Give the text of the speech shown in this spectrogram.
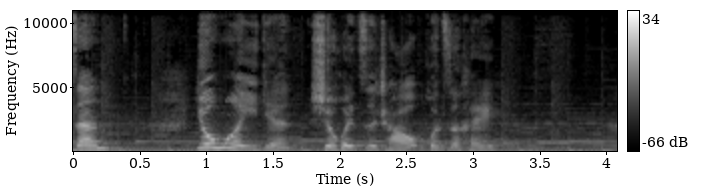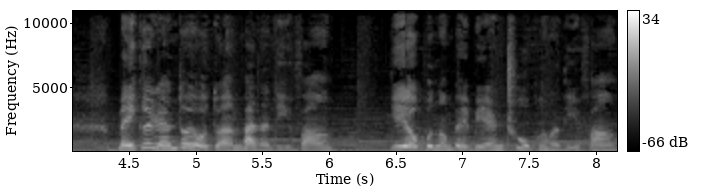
三，幽默一点，学会自嘲或自黑。每个人都有短板的地方，也有不能被别人触碰的地方。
